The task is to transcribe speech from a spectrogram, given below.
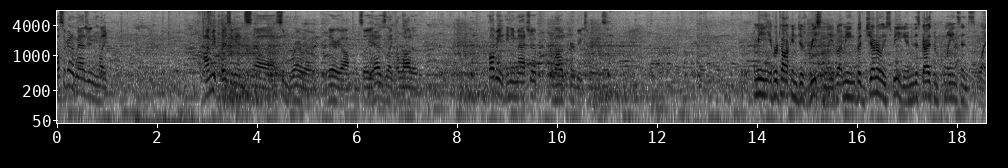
Also gotta imagine like Jaime plays against uh, Sombrero very often, so he has like a lot of probably in any matchup, a lot of Kirby experience. I mean, if we're talking just recently, but I mean, but generally speaking, I mean, this guy's been playing since what?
